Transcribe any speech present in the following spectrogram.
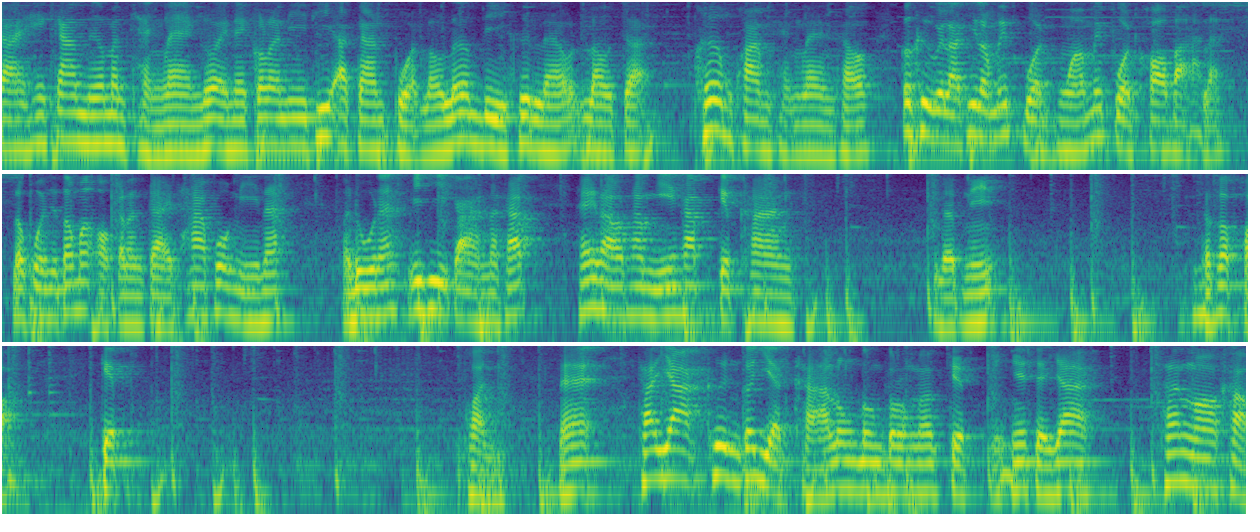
กายให้กล้ามเนื้อมันแข็งแรงด้วย ในกรณีที่อาการปวดเราเริ่มดีขึ้นแล้ว เราจะเพิ่มความแข็งแรงเขา ก็คือเวลาที่เราไม่ปวดหัวไม่ปวดคอบ่าแล้ว เราควรจะต้องมาออกกำลังกายท่าพวกนี้นะ มาดูนะวิธีการนะครับ ให้เราทำงี้ครับ เก็บคางแบบนี้ แล้วก็ผ่อนเก็บ ผ่อนนะฮะถ้ายากขึ้นก็เหยียดขาลงตรงๆแล้วเก็บอย่างเงี้ยจะยาก ถ้างอเข่า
